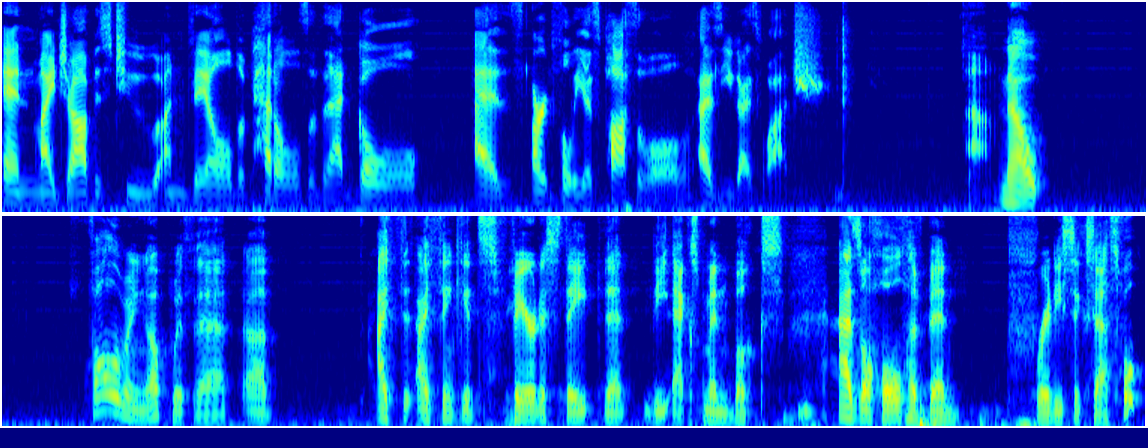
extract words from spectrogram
and my job is to unveil the petals of that goal as artfully as possible as you guys watch. Now, following up with that, uh, I th- I think it's fair to state that the X Men books, as a whole, have been pretty successful.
